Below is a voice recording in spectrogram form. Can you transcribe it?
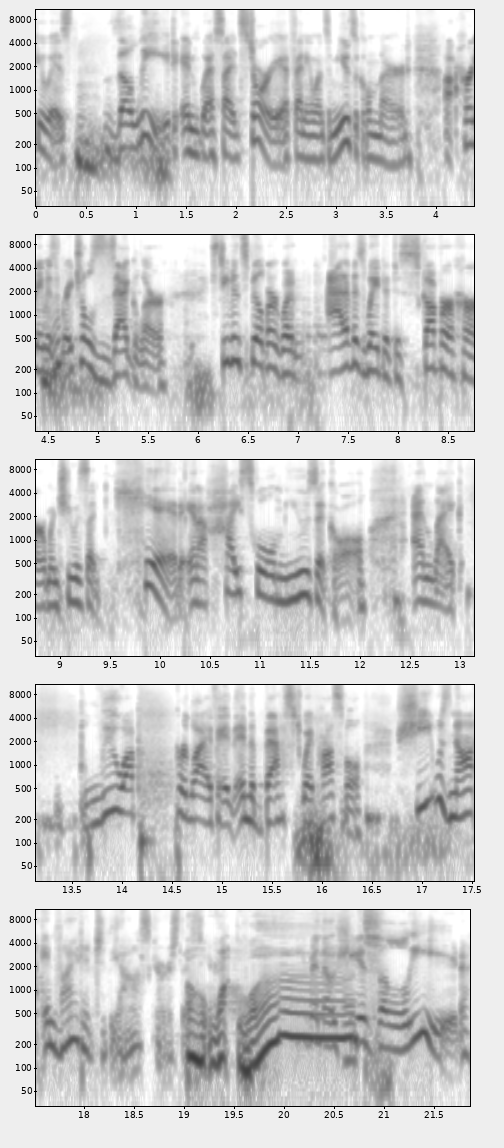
who is hmm. the lead in West Side Story, if anyone's a musical nerd, uh, her name is uh-huh. Rachel Zegler. Steven Spielberg went out of his way to discover her when she was a kid in a high school musical, and like blew up her life in, in the best way possible. She was not invited to the Oscars this oh, year, what? What? even though she is the lead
